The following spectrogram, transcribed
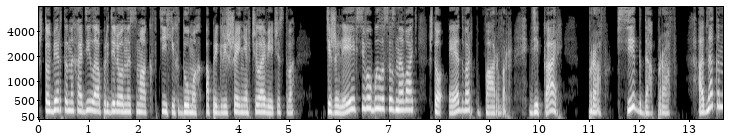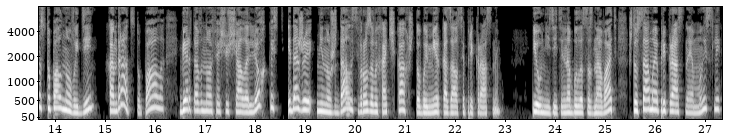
что Берта находила определенный смак в тихих думах о прегрешениях человечества. Тяжелее всего было сознавать, что Эдвард — варвар, дикарь, прав, всегда прав. Однако наступал новый день, хандра отступала, Берта вновь ощущала легкость и даже не нуждалась в розовых очках, чтобы мир казался прекрасным. И унизительно было сознавать, что самые прекрасные мысли,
